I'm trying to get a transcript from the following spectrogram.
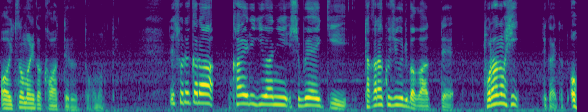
あ、いつの間にか変わってると思って。で、それから帰り際に渋谷駅宝くじ売り場があって、虎の日って書いてあって、お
